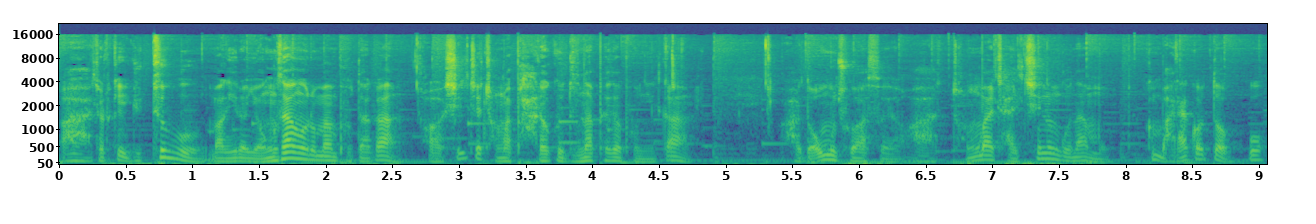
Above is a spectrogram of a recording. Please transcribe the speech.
아, 저렇게 유튜브 막 이런 영상으로만 보다가 어, 실제 정말 바로 그 눈앞에서 보니까 아, 너무 좋았어요. 아, 정말 잘 치는구나. 뭐. 그럼 말할 것도 없고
